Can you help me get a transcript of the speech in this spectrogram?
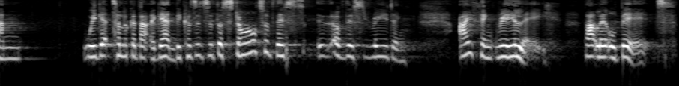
And we get to look at that again because it's at the start of this, of this reading. I think really that little bit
